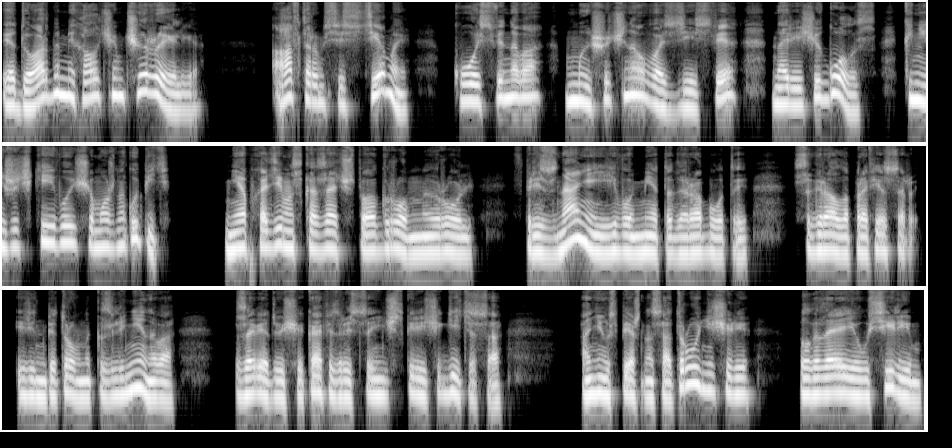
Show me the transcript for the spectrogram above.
Эдуардом Михайловичем Чирелья, автором системы косвенного мышечного воздействия на речь и голос. Книжечки его еще можно купить. Необходимо сказать, что огромную роль в признании его метода работы сыграла профессор Ирина Петровна Козленинова, заведующая кафедрой сценической речи ГИТИСа. Они успешно сотрудничали, благодаря ее усилиям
